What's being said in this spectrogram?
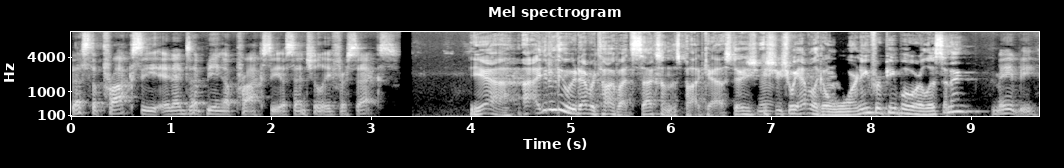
That's the proxy. It ends up being a proxy essentially for sex. Yeah, I didn't think we'd ever talk about sex on this podcast. Should, should we have like a warning for people who are listening? Maybe.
